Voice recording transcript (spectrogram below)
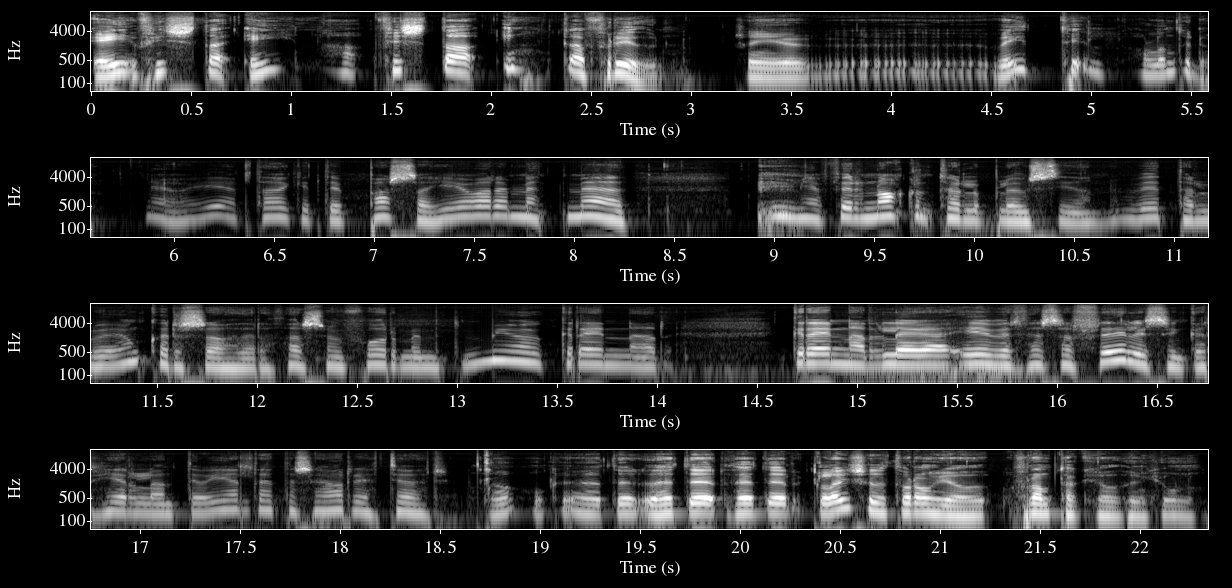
ein, fyrsta eina fyrsta enga friðun sem ég uh, veit til á landinu Já, ég held að það geti passa ég var einmitt með já, fyrir nokkrum tölublöðum síðan við talum við umhverfisáður þar sem fórum einmitt mjög greinar greinarlega yfir þessar friðlýsingar hér á landi og ég held að þetta sé hárið eftir öður. Já, ok, þetta er, þetta er, þetta er glæsilegt framhjá, framtak hjá þeim hjónum.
